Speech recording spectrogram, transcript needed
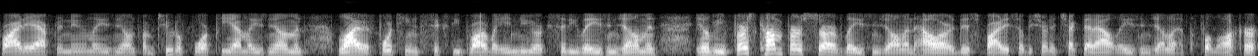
Friday afternoon, ladies and gentlemen, from 2 to 4 p.m., ladies and gentlemen, live at 1460 Broadway in New York City, ladies and gentlemen. It'll be first come, first served, ladies and gentlemen, however, this Friday, so be sure to check that out, ladies and gentlemen, at the Foot Locker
